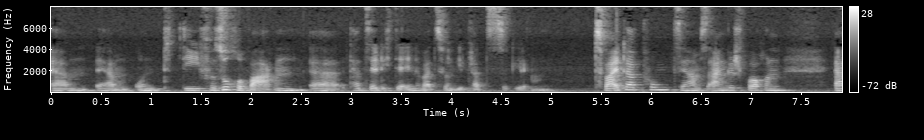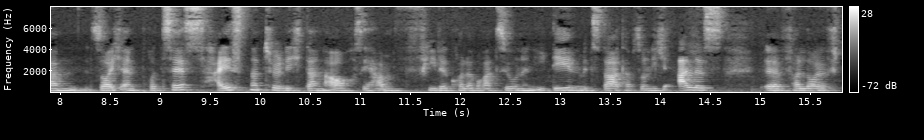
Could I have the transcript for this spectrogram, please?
ähm, ähm, und die Versuche wagen, äh, tatsächlich der Innovation die Platz zu geben. Zweiter Punkt, Sie haben es angesprochen, ähm, solch ein Prozess heißt natürlich dann auch, Sie haben viele Kollaborationen, Ideen mit Startups und nicht alles äh, verläuft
